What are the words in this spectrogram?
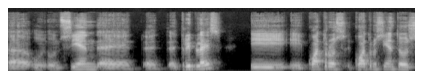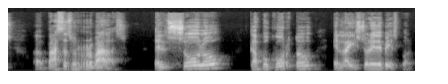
uh, un, 100 eh, eh, eh, triples y, y cuatro, 400 uh, bases robadas. El solo campo corto en la historia de béisbol.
